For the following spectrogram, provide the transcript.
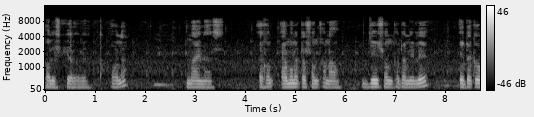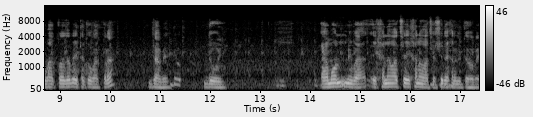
হল স্কোয়ার হবে। হবে না? মাইনাস। এখন এমন একটা সংখ্যা নাও। যে সংখ্যাটা নিলে এটাকেও ভাগ করা যাবে এটাকেও ভাগ করা যাবে। দুই। এমন নিবা এখানেও আছে এখানেও আছে সেটা এখানে নিতে হবে।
